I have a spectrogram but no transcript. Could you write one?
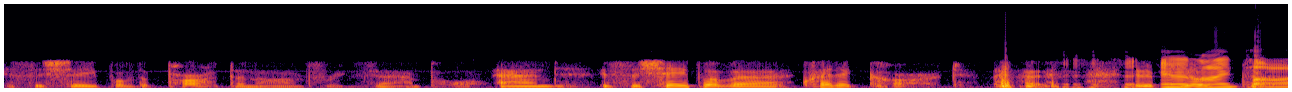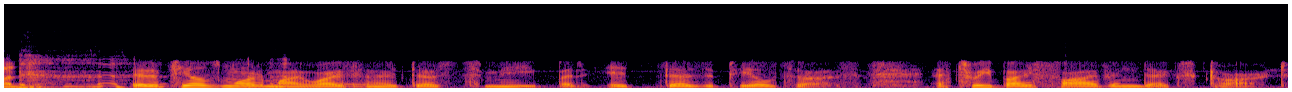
It's the shape of the Parthenon, for example, and it's the shape of a credit card. it and an iPod. it appeals more to my wife than it does to me, but it does appeal to us. A three by five index card.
